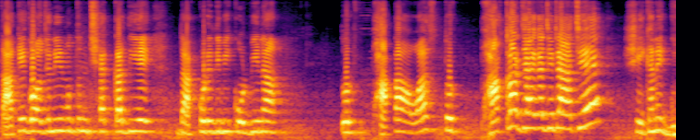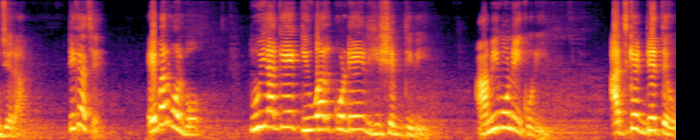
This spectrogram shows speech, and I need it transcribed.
তাকে গজনীর মতন ছ্যাক্কা দিয়ে ডাক করে দিবি, করবি না। তোর ফাঁকা আওয়াজ, তোর ফাঁকা জায়গা যেটা আছে সেইখানে গুজে রাখ, ঠিক আছে? এবার বলব, তুই আগে কিউআর কোডের হিসেব দিবি। আমি মনে করি, আজকের ডেতেও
